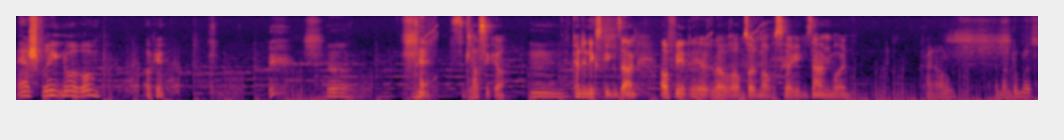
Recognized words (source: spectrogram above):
Er springt nur rum. Okay. das ist ein Klassiker. Mm, Könnte nichts gegen sagen. Auf wen, äh, warum sollte man auch was dagegen sagen wollen? keine Ahnung. Wenn man dumm ist.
